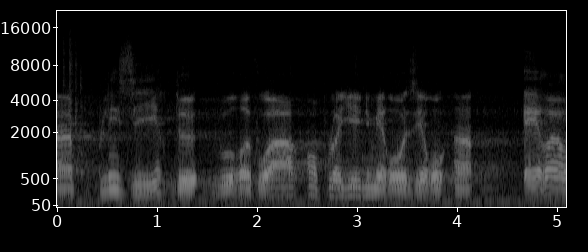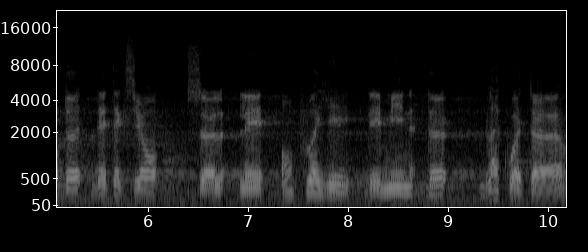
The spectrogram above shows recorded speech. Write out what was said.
Un plaisir de vous revoir, employé numéro 01. Erreur de détection. Seuls les employés des mines de Blackwater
